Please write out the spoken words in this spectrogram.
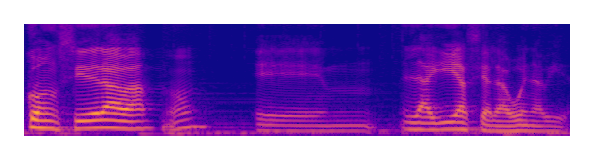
consideraba ¿no? Eh, la guía hacia la buena vida.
